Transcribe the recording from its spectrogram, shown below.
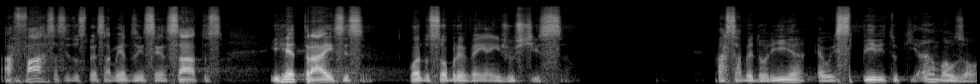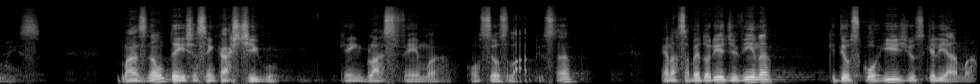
afasta-se dos pensamentos insensatos e retrai-se quando sobrevém a injustiça. A sabedoria é o espírito que ama os homens, mas não deixa sem castigo quem blasfema com seus lábios. Né? É na sabedoria divina que Deus corrige os que Ele ama.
